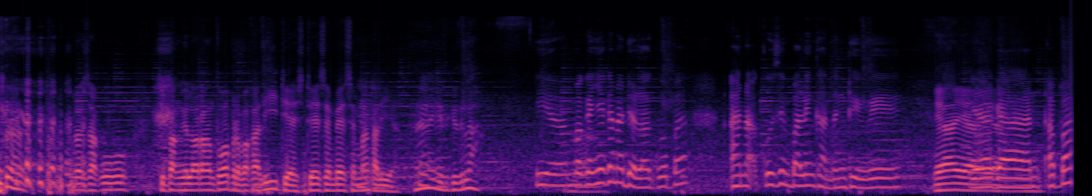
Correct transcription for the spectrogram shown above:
Terus aku dipanggil orang tua berapa kali di SD SMP SMA kali ya. Nah, gitu gitulah Iya, makanya kan ada lagu apa? Anakku sih paling ganteng dewe. ya ya ya, ya kan? Apa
